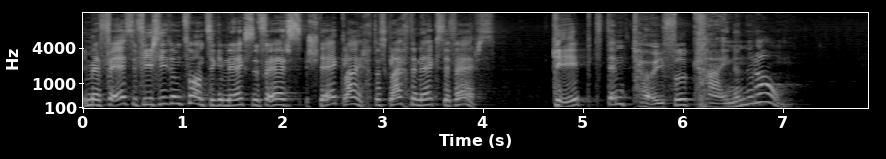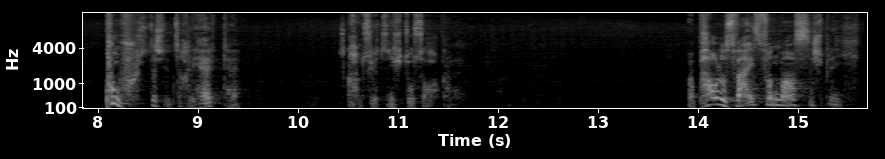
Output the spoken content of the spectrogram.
Im Epheser 4,27, im nächsten Vers steht gleich, das ist gleich der nächste Vers. Gebt dem Teufel keinen Raum. Puh, das ist jetzt ein bisschen hart. He? Das kannst du jetzt nicht so sagen. Aber Paulus weiß, von was er spricht.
